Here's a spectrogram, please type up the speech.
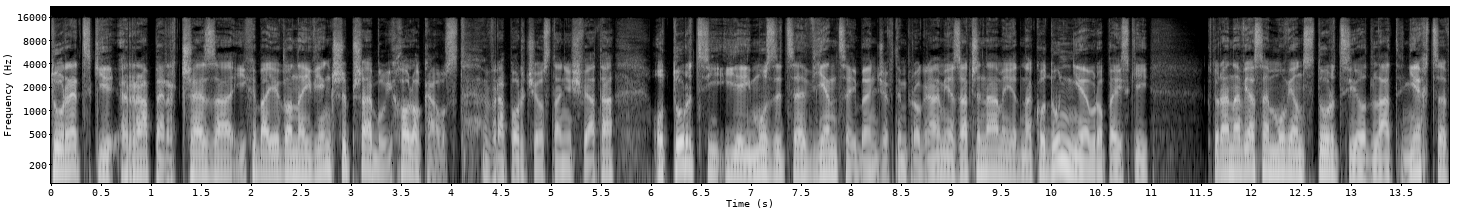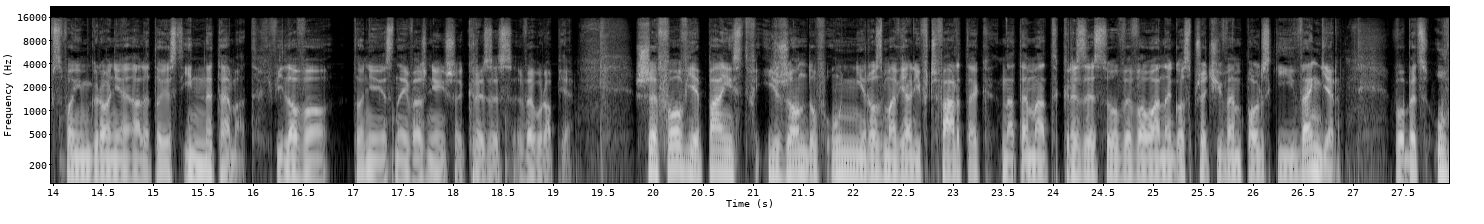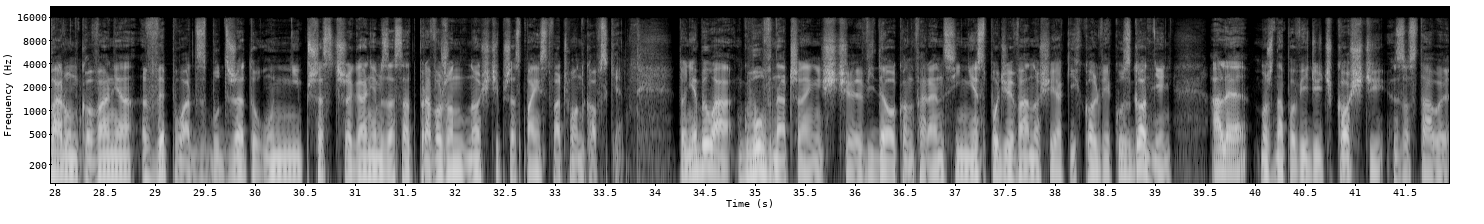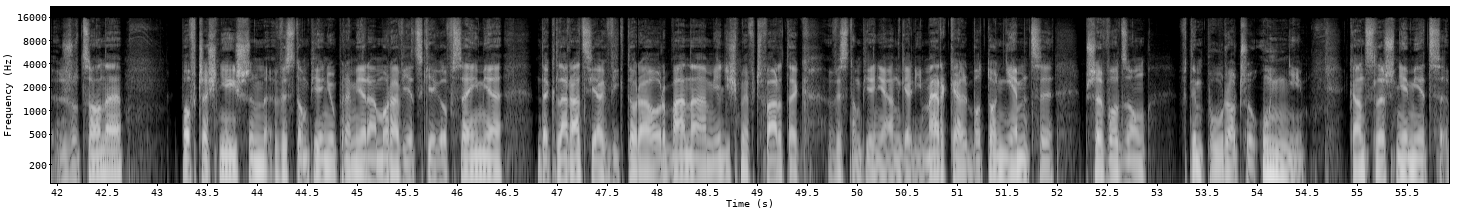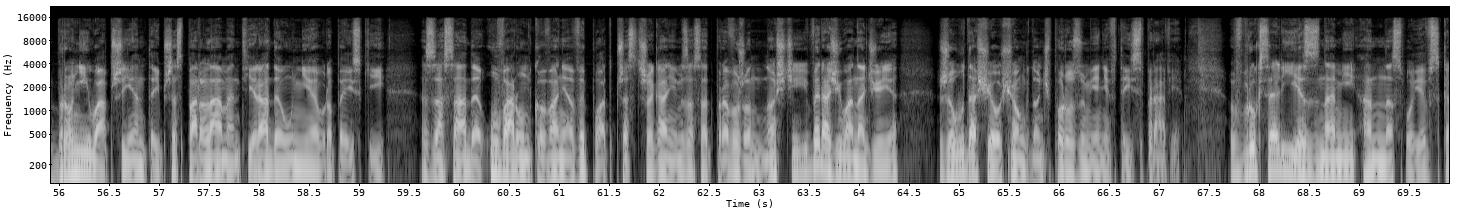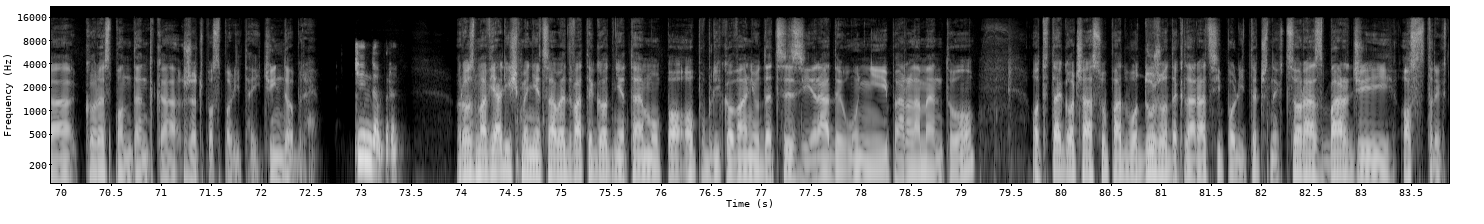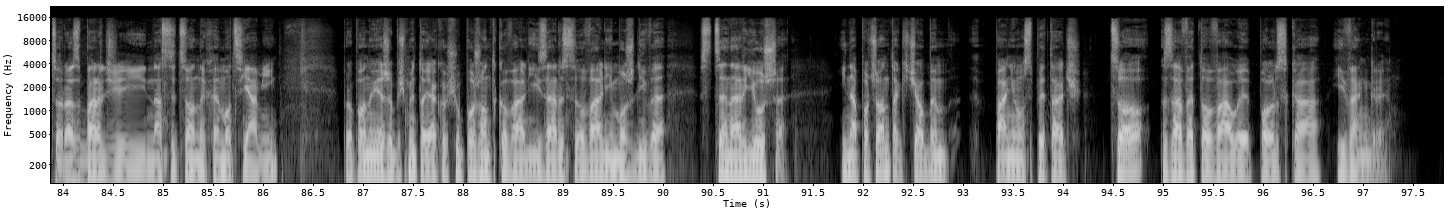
turecki raper Czeza i chyba jego największy przebój, Holokaust, w raporcie o stanie świata. O Turcji i jej muzyce więcej będzie w tym programie. Zaczynamy jednak od Unii Europejskiej, która nawiasem mówiąc Turcji od lat nie chce w swoim gronie, ale to jest inny temat. Chwilowo to nie jest najważniejszy kryzys w Europie. Szefowie państw i rządów Unii rozmawiali w czwartek na temat kryzysu wywołanego sprzeciwem Polski i Węgier wobec uwarunkowania wypłat z budżetu Unii przestrzeganiem zasad praworządności przez państwa członkowskie. To nie była główna część wideokonferencji, nie spodziewano się jakichkolwiek uzgodnień, ale można powiedzieć, kości zostały rzucone. Po wcześniejszym wystąpieniu premiera Morawieckiego w Sejmie, deklaracjach Viktora Orbana, mieliśmy w czwartek wystąpienie Angeli Merkel, bo to Niemcy przewodzą w tym półroczu Unii. Kanclerz Niemiec broniła przyjętej przez Parlament i Radę Unii Europejskiej zasadę uwarunkowania wypłat przestrzeganiem zasad praworządności i wyraziła nadzieję, że uda się osiągnąć porozumienie w tej sprawie. W Brukseli jest z nami Anna Słojewska, korespondentka Rzeczpospolitej. Dzień dobry. Dzień dobry. Rozmawialiśmy niecałe dwa tygodnie temu po opublikowaniu decyzji Rady Unii i Parlamentu. Od tego czasu padło dużo deklaracji politycznych, coraz bardziej ostrych, coraz bardziej nasyconych emocjami. Proponuję, żebyśmy to jakoś uporządkowali i zarysowali możliwe scenariusze. I na początek chciałbym panią spytać, co zawetowały Polska i Węgry?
